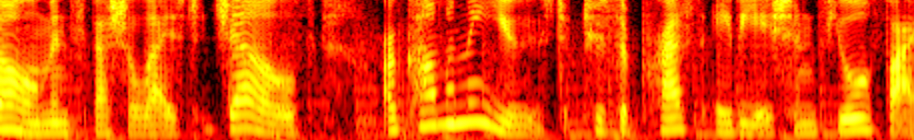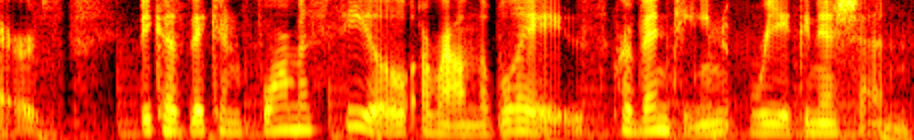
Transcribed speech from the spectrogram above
Foam and specialized gels are commonly used to suppress aviation fuel fires because they can form a seal around the blaze, preventing reignition.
